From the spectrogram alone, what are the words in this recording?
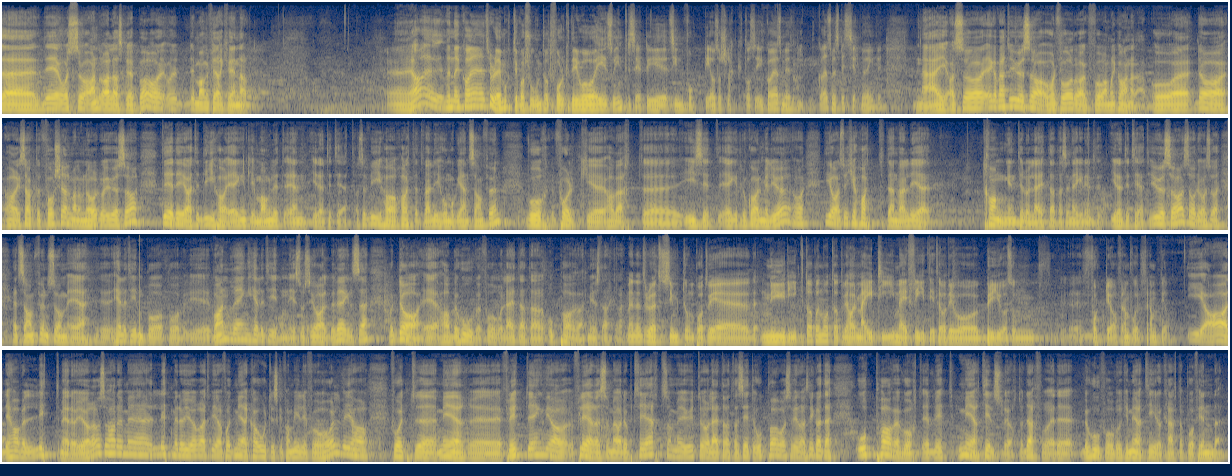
det er også andre aldersgrupper, og, og det er mange flere kvinner. Eh, Ja, men hva er, tror du er motivasjonen til at folk driver og er så interessert i sin fortid, altså slekta si? Hva hva er, det som er spesielt med det, egentlig? Nei, altså Jeg har vært i USA og holdt foredrag for amerikanere. Og eh, da har jeg sagt at forskjellen mellom Norge og USA det er det at de har egentlig manglet en identitet. Altså Vi har hatt et veldig homogent samfunn hvor folk eh, har vært eh, i sitt eget lokalmiljø. Og de har altså ikke hatt den veldige trangen til å lete etter sin egen identitet. I USA så har du også et samfunn som er eh, hele tiden på, på vandring, hele tiden i sosial bevegelse. Og da er, har behovet for å lete etter opphavet vært mye sterkere. Men jeg tror det er et symptom på at vi er nyrike, på en måte. At vi har mer tid, mer fritid til å drive og bry oss om fortida fremfor fremtida. Ja, det har vel litt med det å gjøre. Og så har det med, litt med det å gjøre at vi har fått mer kaotiske familieforhold. Vi har fått uh, mer uh, flytting. Vi har flere som er adoptert, som er ute og leter etter sitt opphav osv. Slik at det, opphavet vårt er blitt mer tilslørt. Og derfor er det behov for å bruke mer tid og krefter på å finne det.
